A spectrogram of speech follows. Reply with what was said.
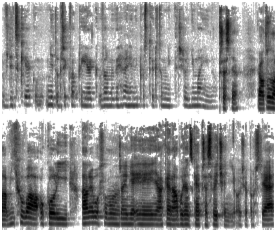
vždycky jako mě to překvapí, jak velmi vyhraněný postoj k tomu někteří lidi mají. No. Přesně. Jo, to znamená výchova, okolí, anebo samozřejmě i nějaké náboženské přesvědčení, jo, že prostě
